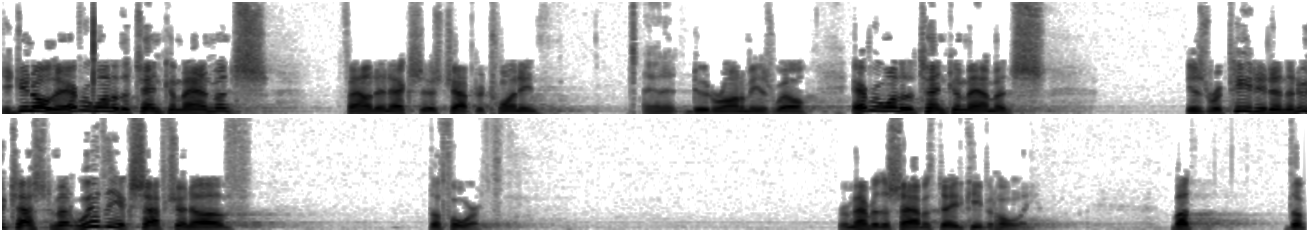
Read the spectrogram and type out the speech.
Did you know that every one of the Ten Commandments, found in Exodus chapter 20 and Deuteronomy as well, every one of the Ten Commandments is repeated in the New Testament with the exception of the fourth. Remember the Sabbath day to keep it holy. But the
